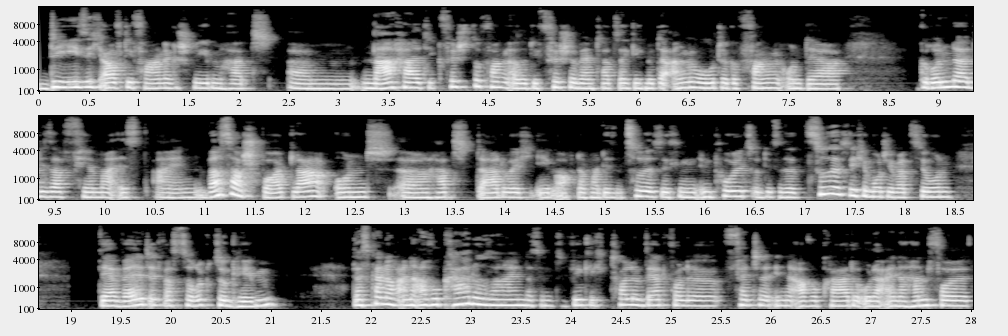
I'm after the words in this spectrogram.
die sich auf die Fahne geschrieben hat, ähm, nachhaltig Fisch zu fangen. Also die Fische werden tatsächlich mit der Angelrute gefangen und der Gründer dieser Firma ist ein Wassersportler und äh, hat dadurch eben auch nochmal diesen zusätzlichen Impuls und diese zusätzliche Motivation, der Welt etwas zurückzugeben. Das kann auch eine Avocado sein. Das sind wirklich tolle, wertvolle Fette in der Avocado oder eine Handvoll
